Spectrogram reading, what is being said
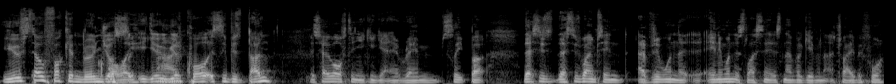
You've still fucking ruined your Quality, sleep. Your, your quality sleep is done. It's how often you can get in a REM sleep. But this is this is why I'm saying everyone that anyone that's listening that's never given it a try before,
